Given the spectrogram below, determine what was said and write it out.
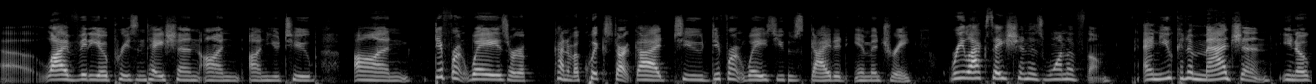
uh, live video presentation on, on YouTube on different ways or kind of a quick start guide to different ways you use guided imagery. Relaxation is one of them. And you can imagine, you know,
